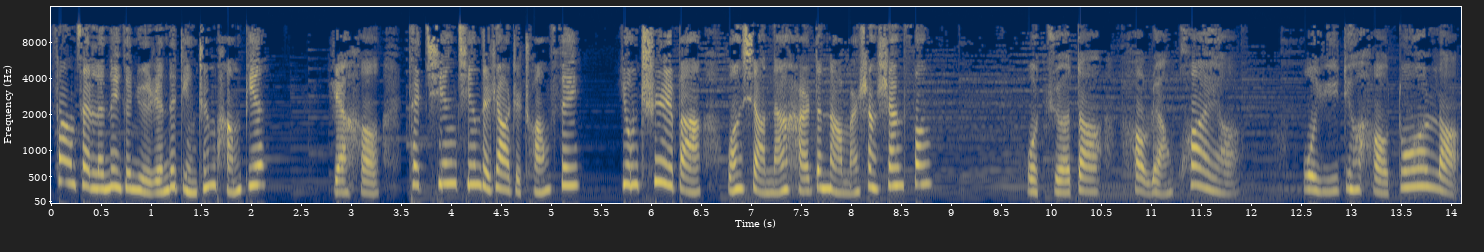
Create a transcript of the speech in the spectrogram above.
放在了那个女人的顶针旁边，然后他轻轻的绕着床飞，用翅膀往小男孩的脑门上扇风。我觉得好凉快啊！我一定好多了。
